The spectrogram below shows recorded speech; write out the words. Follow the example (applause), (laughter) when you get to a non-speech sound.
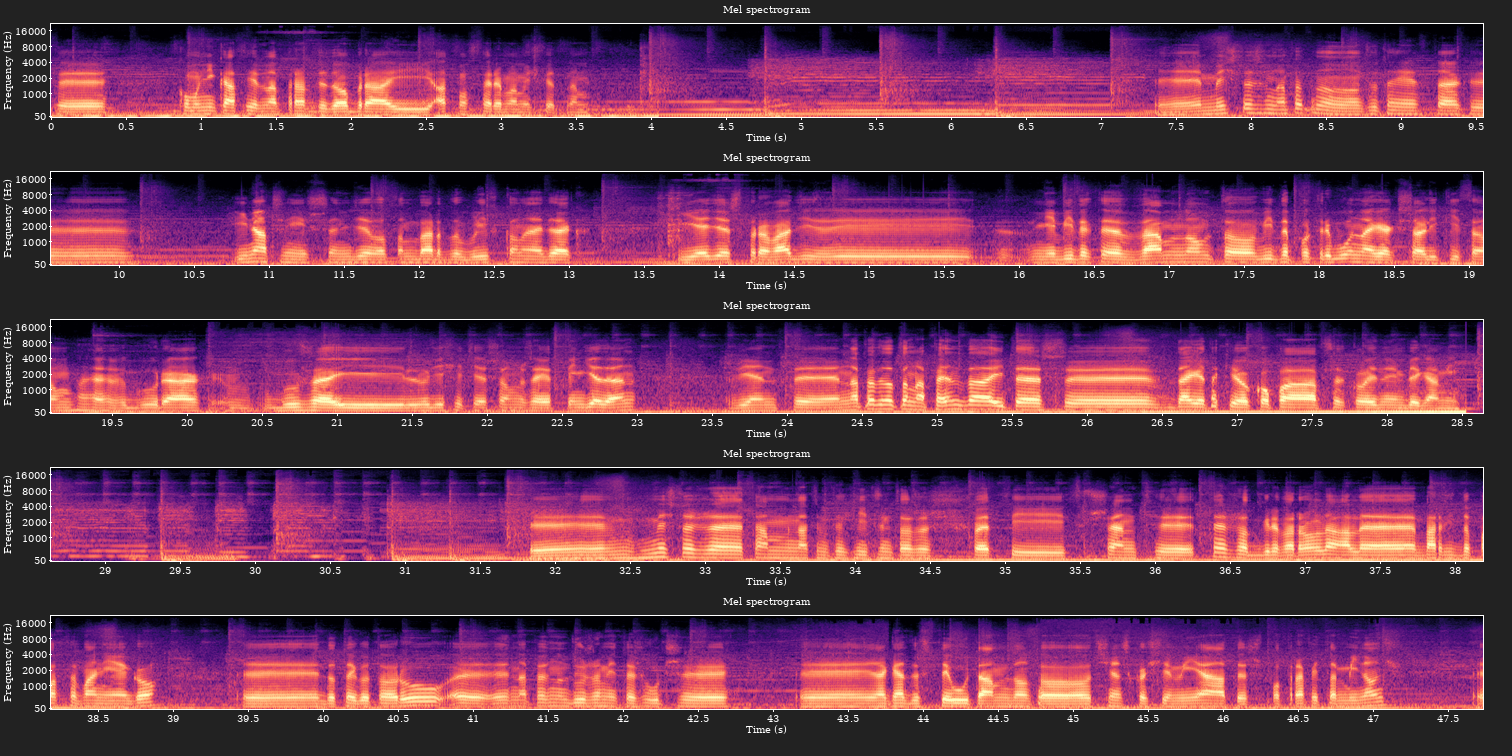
komunikacja jest naprawdę dobra i atmosferę mamy świetną. Yy, Myślę, że na pewno no, tutaj jest tak yy, inaczej niż wszędzie, bo są bardzo blisko, nawet jak jedziesz, prowadzisz i nie widzę kto jest za mną, to widzę po trybunach jak szaliki są (laughs) w górach, w górze i ludzie się cieszą, że jest 5-1. Więc yy, na pewno to napędza i też yy, daje takiego kopa przed kolejnymi biegami. Myślę, że tam na tym technicznym torze Szwecji sprzęt yy, też odgrywa rolę, ale bardziej dopasowanie jego yy, do tego toru. Yy, Na pewno dużo mnie też uczy, yy, jak jadę z tyłu tam, no to ciężko się mija, a też potrafię tam minąć. Yy,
